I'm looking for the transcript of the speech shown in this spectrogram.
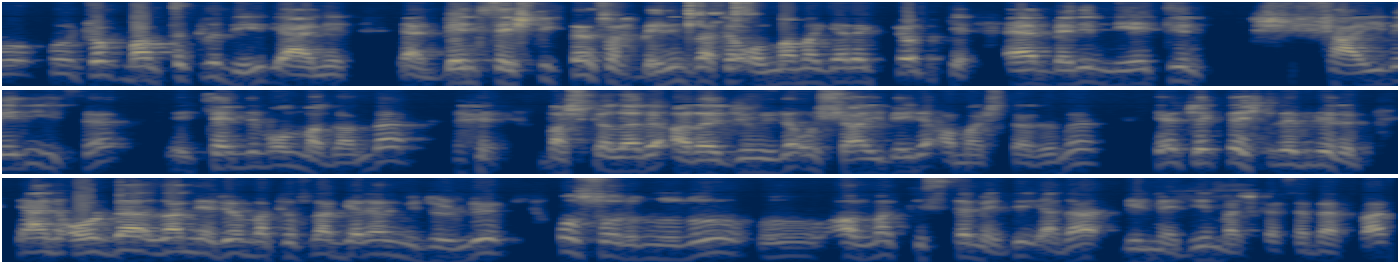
Bu, bu çok mantıklı değil. Yani yani ben seçtikten sonra benim zaten olmama gerek yok ki. Eğer benim niyetim şaibeli ise e, kendim olmadan da başkaları aracılığıyla o şaibeli amaçlarımı gerçekleştirebilirim. Yani orada zannediyorum Vakıflar Genel Müdürlüğü o sorumluluğu almak istemedi ya da bilmediğim başka sebep var.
